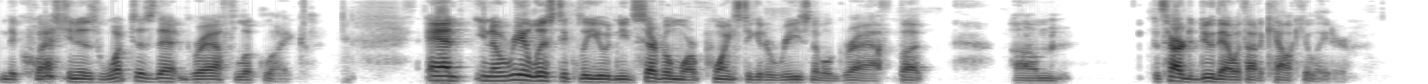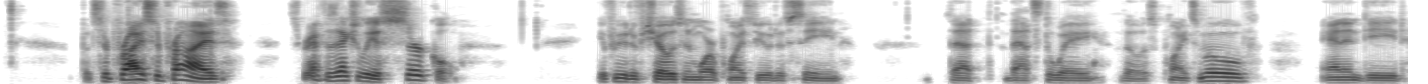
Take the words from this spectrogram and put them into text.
And the question is, what does that graph look like? And, you know, realistically, you would need several more points to get a reasonable graph. But um, it's hard to do that without a calculator. But surprise, surprise, this graph is actually a circle. If we would have chosen more points, we would have seen that that's the way those points move, and indeed,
